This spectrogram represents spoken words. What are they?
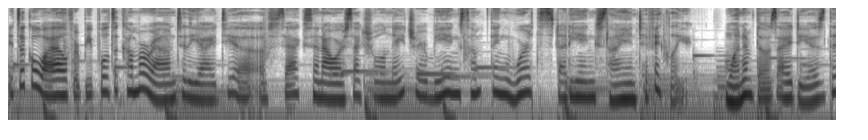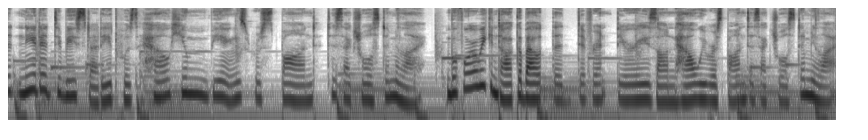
It took a while for people to come around to the idea of sex and our sexual nature being something worth studying scientifically. One of those ideas that needed to be studied was how human beings respond to sexual stimuli. Before we can talk about the different theories on how we respond to sexual stimuli,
